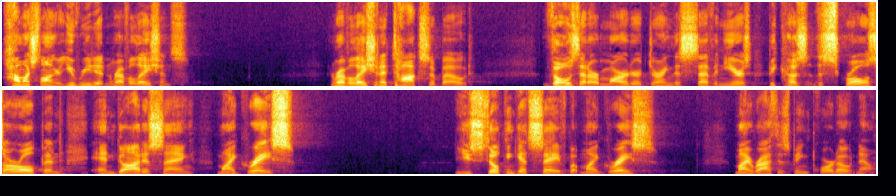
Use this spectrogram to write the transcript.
How much longer? You read it in Revelations. In Revelation, it talks about those that are martyred during the seven years because the scrolls are opened and God is saying, My grace you still can get saved, but my grace, my wrath is being poured out now.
